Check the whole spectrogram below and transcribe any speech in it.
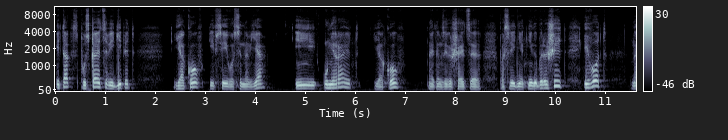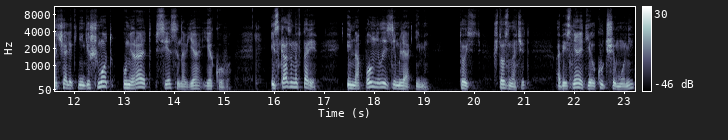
Итак, спускается в Египет Яков и все его сыновья, и умирают Яков, на этом завершается последняя книга Берешит, и вот в начале книги Шмот умирают все сыновья Якова. И сказано в Таре, и наполнилась земля ими. То есть, что значит, объясняет Елкут Шимони,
